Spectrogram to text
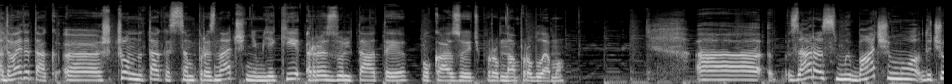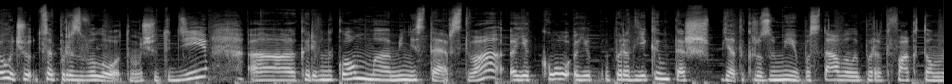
А давайте так, е, що не так із цим призначенням, які результати показують на проблему? Зараз ми бачимо, до чого це призвело, тому що тоді керівником міністерства, яко, перед яким теж, я так розумію, поставили перед фактом,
